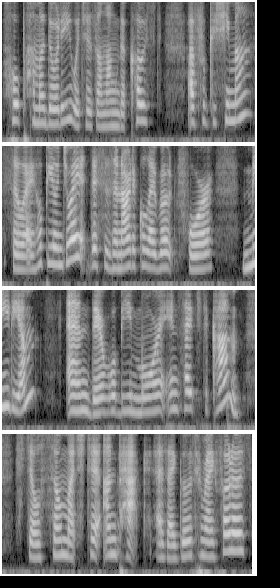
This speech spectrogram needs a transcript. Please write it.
Hope Hamadori, which is along the coast of Fukushima. So I hope you enjoy it. This is an article I wrote for Medium, and there will be more insights to come. Still so much to unpack as I go through my photos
